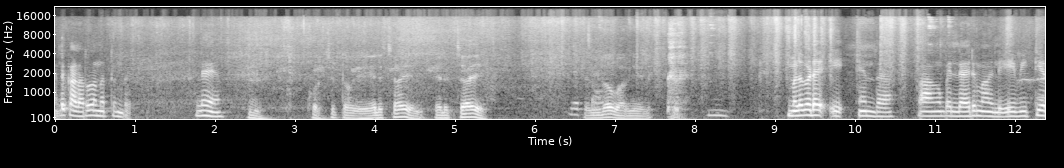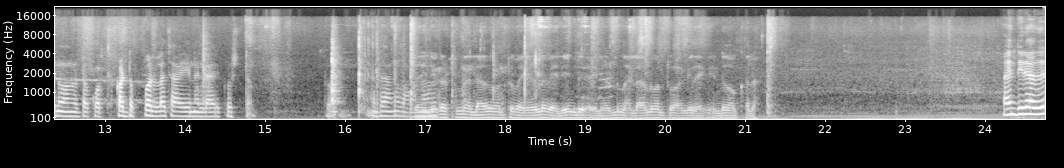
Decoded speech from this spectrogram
നല്ല കളർ വന്നിട്ടുണ്ട്. അല്ലേ? കുറച്ചിട്ടോ ഏലച്ചായ ഏലച്ചായ. എന്തോ പറഞ്ഞു നമ്മളിവിടെ എന്താ വാങ്ങുമ്പോൾ എല്ലാവരും വാങ്ങില്ലേ? എ വി ടി ആണ് വാങ്ങട്ടോ കുറച്ച് കടുപ്പുള്ള ചായയാണ് എല്ലാവർക്കും ഇഷ്ടം. അപ്പോൾ അതാണ് തേയില വാങ്ങുന്നത് കെട്ടണ നല്ലതെന്ന് പറഞ്ഞിട്ട് അതിനുള്ള വിലയുണ്ട്. അതിനോട് നല്ലതെന്ന് പറഞ്ഞിട്ട് വാങ്ങിയത്. എങ്ങനെയുണ്ട് നോക്കാലോ. അതെന്തിനാ അത്?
